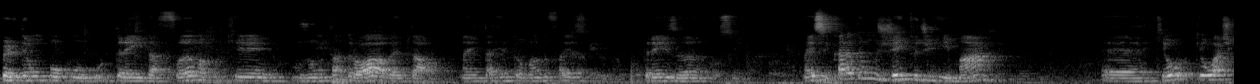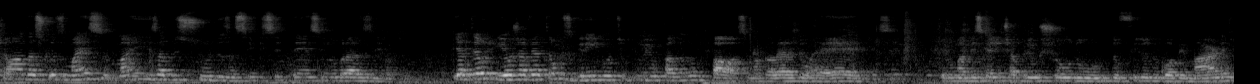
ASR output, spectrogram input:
perdeu um pouco o trem da fama porque usou muita droga e tal. Né, e tá retomando faz três anos, assim. Mas esse cara tem um jeito de rimar é, que, eu, que eu acho que é uma das coisas mais, mais absurdas assim, que se tem assim, no Brasil. E até, eu já vi até uns gringos tipo, meio pagando um pau, assim, uma galera do reggae. Assim. Teve uma vez que a gente abriu o show do, do filho do Bob Marley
